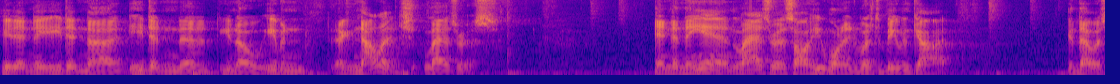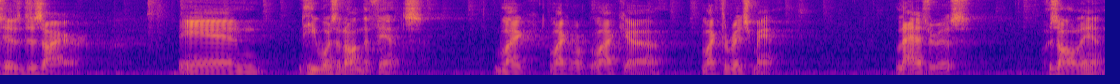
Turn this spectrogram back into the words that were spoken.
He didn't he didn't uh, he didn't uh, you know even acknowledge Lazarus. And in the end, Lazarus all he wanted was to be with God. And that was his desire. And he wasn't on the fence like like like uh, like the rich man. Lazarus was all in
